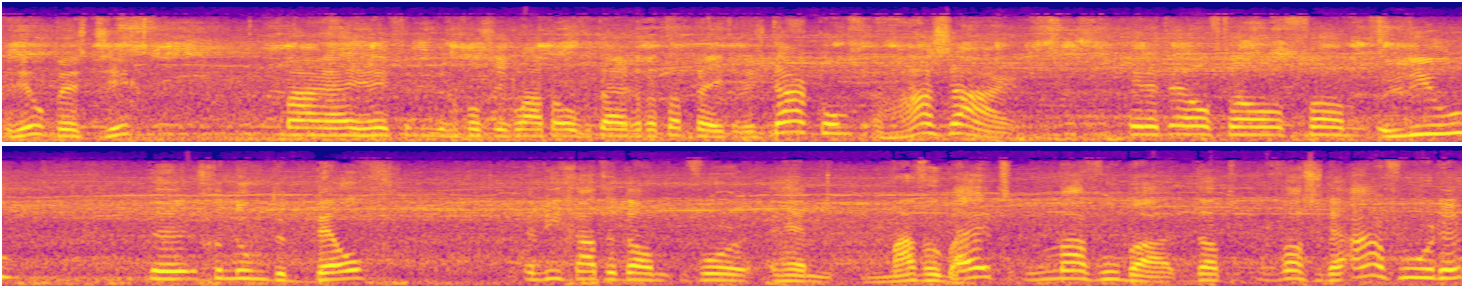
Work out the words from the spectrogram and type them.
heel best zicht. Maar hij heeft in ieder geval zich laten overtuigen dat dat beter is. Daar komt Hazard in het elftal van Lille. De genoemde Belg. En wie gaat er dan voor hem Mavuba. uit? Mavuba. Dat was de aanvoerder.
